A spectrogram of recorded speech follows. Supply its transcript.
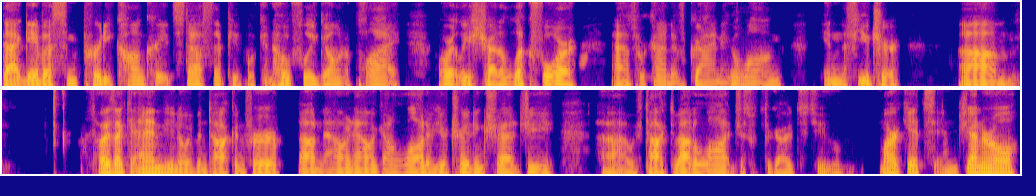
That gave us some pretty concrete stuff that people can hopefully go and apply or at least try to look for as we're kind of grinding along in the future. Um, so I always like to end, you know, we've been talking for about an hour now. We got a lot of your trading strategy uh, we've talked about a lot just with regards to markets in general,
